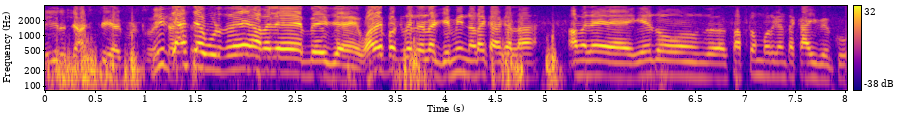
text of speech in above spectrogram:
ನೀರು ಜಾಸ್ತಿ ಆಗ್ಬಿಟ್ರೆ. ನೀರು ಜಾಸ್ತಿ ಆಗ್ಬಿಡ್ತದೆ ಆಮೇಲೆ ಹೊಳೆ ಪಕ್ಕದಲ್ಲೆಲ್ಲ ಜಮೀನ್ ನಡಕ್ ಆಗಲ್ಲ ಆಮೇಲೆ ಏನೋ ಒಂದು ಸೆಪ್ಟೆಂಬರ್ ಗಂಟೆ ಕಾಯ್ಬೇಕು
